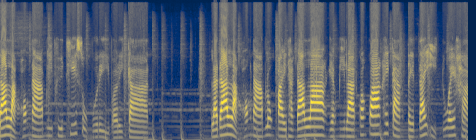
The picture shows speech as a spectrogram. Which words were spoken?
ด้านหลังห้องน้ำมีพื้นที่สูบบุหรี่บริการ และด้านหลังห้องน้ำลงไปทางด้านล่างยังมีลานกว้างๆให้กางเต็นท์ได้อีกด้วยค่ะ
